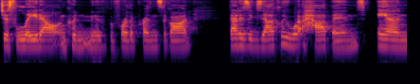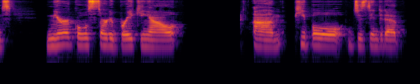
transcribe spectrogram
just laid out and couldn't move before the presence of God. That is exactly what happened. And miracles started breaking out. Um, people just ended up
